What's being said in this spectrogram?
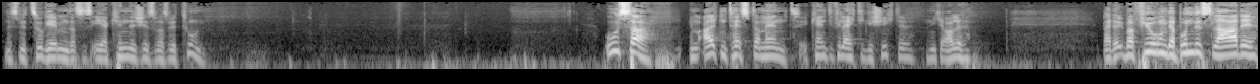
müssen wir zugeben, dass es eher kindisch ist, was wir tun. Usa im Alten Testament, ihr kennt vielleicht die Geschichte, nicht alle, bei der Überführung der Bundeslade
